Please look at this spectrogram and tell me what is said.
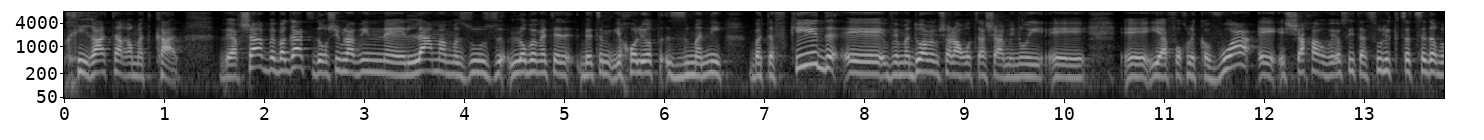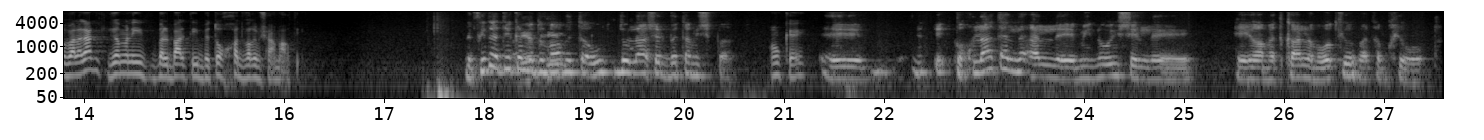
בחירת הרמטכ"ל. ועכשיו בבג"ץ דורשים להבין אה, למה מזוז לא באמת אה, בעצם יכול להיות זמני בתפקיד, אה, ומדוע הממשלה רוצה שהמינוי יהפוך לקבוע. שחר ויוסי, תעשו לי קצת סדר בבלאגן, כי גם אני התבלבלתי בתוך הדברים שאמרתי. לפי דעתי כאן מדובר בטעות גדולה של בית המשפט. אוקיי. הוחלט על, על מינוי של רמטכ"ל למרות קרבת הבחירות.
